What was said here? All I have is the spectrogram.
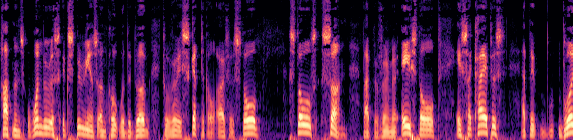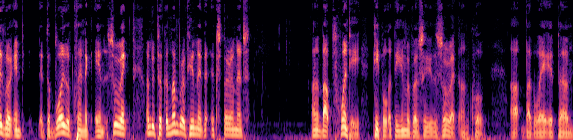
Hofmann's wondrous experience, unquote, with the drug to a very skeptical Arthur Stoll. Stoll's son, Dr. Werner A. Stoll, a psychiatrist at the Bleuler in, at the Clinic in Zurich, undertook a number of human experiments on about 20 people at the University of Zurich, unquote. Uh, by the way, it, um,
